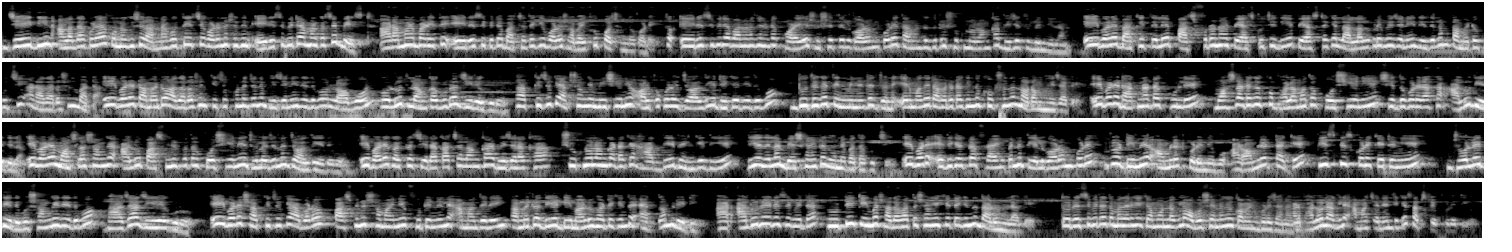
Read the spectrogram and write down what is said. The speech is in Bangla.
যেই দিন আলাদা করে আর কোনো কিছু রান্না করতে ইচ্ছে করে না, সেদিন এই রেসিপিটা আমার কাছে বেস্ট আর আমার বাড়িতে এই রেসিপিটা বাচ্চা থেকে বড় সবাই খুব পছন্দ করে। তো এই রেসিপিটা বানানোর জন্য একটা কড়াইয়ে সর্ষের তেল গরম করে তার মধ্যে দুটো শুকনো লঙ্কা ভেজে তুলে নিলাম। এইবারে বাকি তেলে পাঁচ ফোড়ন আর পেঁয়াজ কুচি দিয়ে পেঁয়াজটাকে লাল লাল করে ভেজে নিয়ে দিয়ে দিলাম টমেটো কুচি আর আদা রসুন বাটা। এইবারে টমেটো, আদা রসুন কিছুক্ষণের জন্য ভেজে নিয়ে দিয়ে দেবো লবণ, হলুদ, লঙ্কা গুঁড়ো, জিরে গুঁড়ো। সবকিছুকে একসঙ্গে মিশিয়ে নিয়ে অল্প করে জল দিয়ে ঢেকে দিয়ে দেবো দু থেকে তিন মিনিটের জন্য। এর মধ্যে টমেটোটা কিন্তু খুব সুন্দর নরম হয়ে যাবে। এবারে ঢাকনাটা খুলে মশলাটাকে খুব ভালো মতো কষিয়ে নিয়ে সেদ্ধ করে রাখা আলু দিয়ে দিলাম। এবারে মশলার সঙ্গে আলু পাঁচ মিনিট মতো কষিয়ে নিয়ে ঝোলের জন্য জল দিয়ে দেবো। এবারে কয়েকটা চেরা কাঁচা লঙ্কা ভেজে রাখা শুকনো লঙ্কাটাকে হাত দিয়ে ভেঙে দিয়ে দিয়ে দিলাম বেশ খানিকটা ধনে পাতা কুচি। এবারে এদিকে একটা ফ্রাইং প্যানে তেল গরম করে দুটো ডিমের অমলেট করে নেব আর অমলেটটাকে পিস পিস করে কেটে নিয়ে ঝোলে দিয়ে দেবো, সঙ্গে দিয়ে দেবো ভাজা জিরে গুঁড়ো। এইবারে সবকিছুকে আবারও পাঁচ মিনিট সময় নিয়ে ফুটে নিলে আমাদের এই টমেটো দিয়ে ডিম আলু ঘাটে কিন্তু একদম রেডি আর আলুর এই রেসিপিটা রুটি কিংবা সাদা ভাতের সঙ্গে খেতে কিন্তু দারুণ লাগে। তো রেসিপিটা তোমাদেরকে কেমন লাগল অবশ্যই আমাকে কমেন্ট করে জানাবে। আর ভালো লাগলে আমার চ্যানেলটিকে সাবস্ক্রাইব করে দিও।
